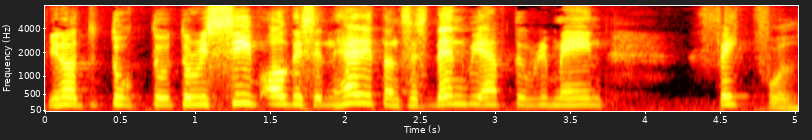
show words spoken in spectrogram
you know, to, to, to receive all these inheritances, then we have to remain faithful.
